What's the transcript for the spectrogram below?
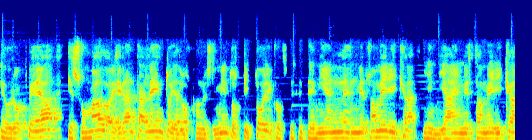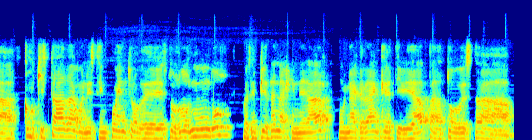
europea que sumado al gran talento y a los conocimientos pictóricos que se tenían en Mesoamérica y en, ya en esta América conquistada o en este encuentro de estos dos mundos, pues empiezan a generar una gran creatividad para toda esta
